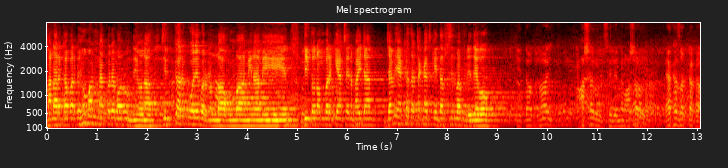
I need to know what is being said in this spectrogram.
খানার খাবার মেহমান না করে মরণ দিও না। চিৎকার করে বলুন আল্লাহুম্মা আমিন আমিন। দ্বিতীয় নম্বর কে আছেন ভাইজান? যে আমি এক হাজার টাকা আজকে তাফসির বা ফিরে দেবো। কিতাব ভাই। আশারুল ছেলের নাম আশারুল। এক হাজার টাকা।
